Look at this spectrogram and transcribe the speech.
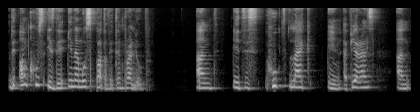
The uncus is the innermost part of the temporal lobe and it is hooked like in appearance and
